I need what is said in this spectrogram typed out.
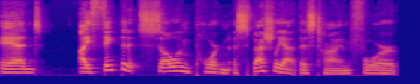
and I think that it's so important, especially at this time, for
